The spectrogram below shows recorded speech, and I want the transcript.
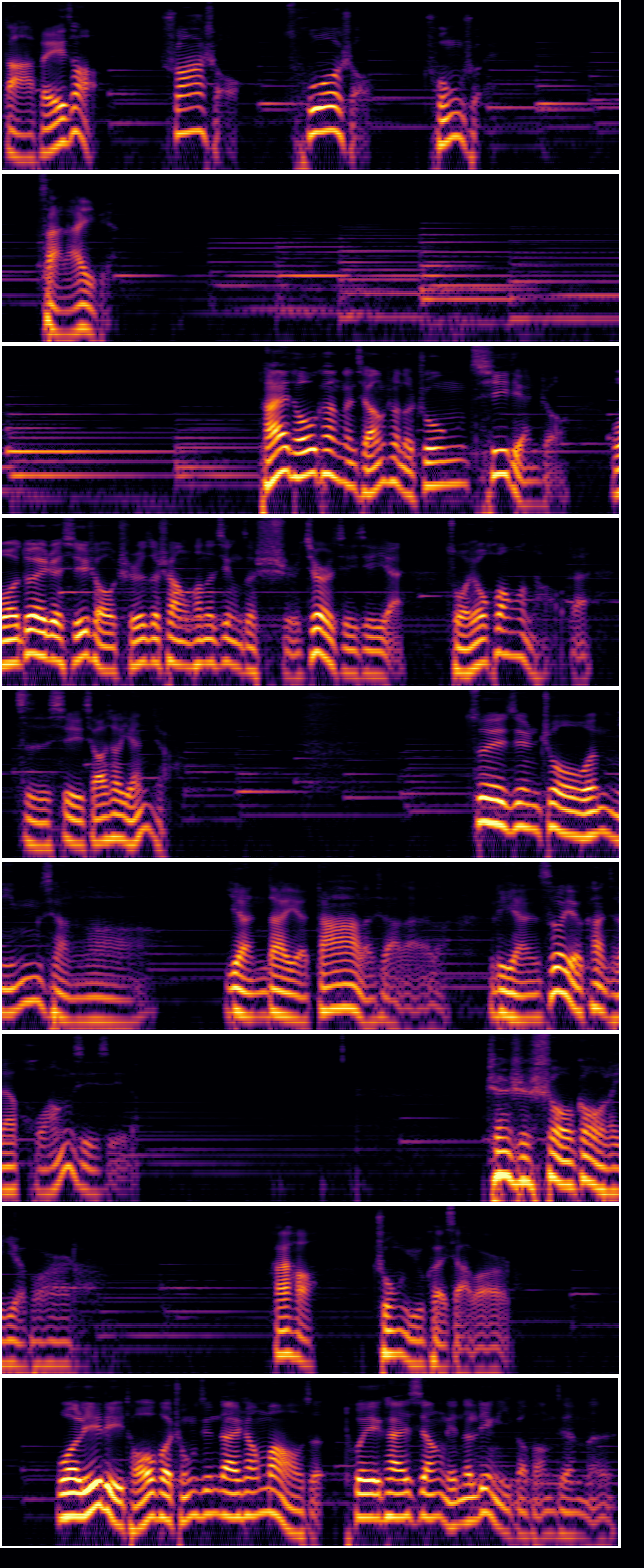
打肥皂、刷手、搓手、冲水。再来一遍。抬头看看墙上的钟，七点整。我对着洗手池子上方的镜子使劲挤挤眼，左右晃晃脑袋，仔细瞧瞧眼角。最近皱纹明显了，眼袋也耷拉下来了，脸色也看起来黄兮兮的。真是受够了夜班了。还好，终于快下班了。我理理头发，重新戴上帽子，推开相邻的另一个房间门。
